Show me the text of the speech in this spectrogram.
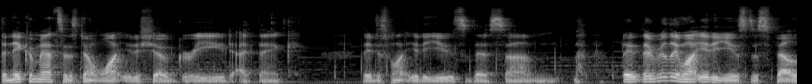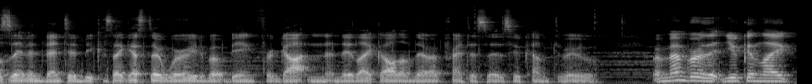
The necromancers don't want you to show greed, I think. They just want you to use this, um... they, they really want you to use the spells they've invented because I guess they're worried about being forgotten and they like all of their apprentices who come through. Remember that you can, like,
